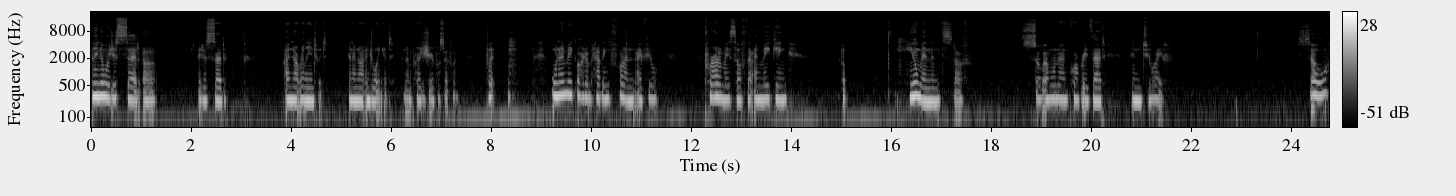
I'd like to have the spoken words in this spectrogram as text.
and I know I just said, uh, I just said I'm not really into it and I'm not enjoying it. And I'm pretty sure you're supposed to have fun. But when I make art, I'm having fun. I feel proud of myself that I'm making a human and stuff. So I want to incorporate that into life. So,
